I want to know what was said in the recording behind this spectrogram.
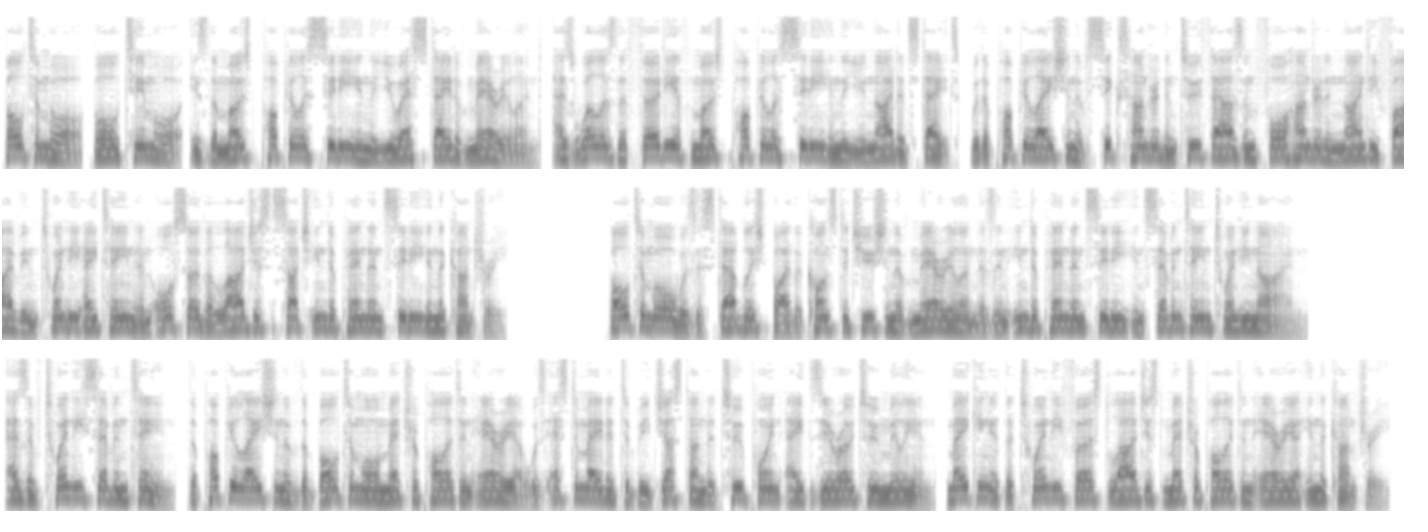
Baltimore, Baltimore is the most populous city in the U.S. state of Maryland, as well as the 30th most populous city in the United States, with a population of 602,495 in 2018 and also the largest such independent city in the country. Baltimore was established by the Constitution of Maryland as an independent city in 1729. As of 2017, the population of the Baltimore metropolitan area was estimated to be just under 2.802 million, making it the 21st largest metropolitan area in the country.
